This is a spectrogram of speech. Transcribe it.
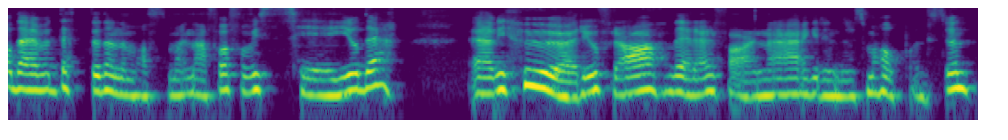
og det er jo dette denne mastermind er for, for vi ser jo det. Eh, Vi hører jo fra dere erfarne gründere som har holdt på en stund,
